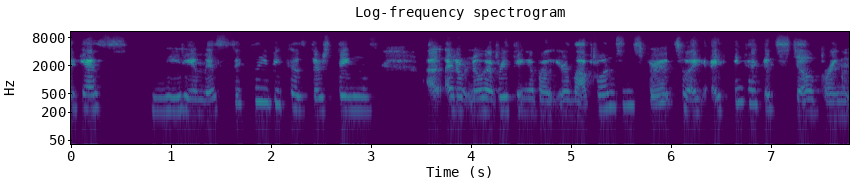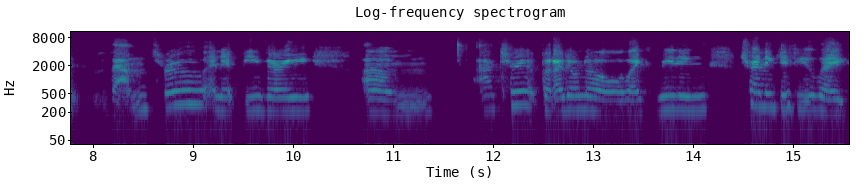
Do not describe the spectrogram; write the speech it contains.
I guess, mediumistically because there's things I, I don't know everything about your loved ones in spirit. So I, I think I could still bring them through and it be very um accurate but i don't know like reading trying to give you like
